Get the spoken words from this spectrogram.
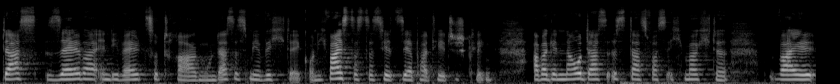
das selber in die Welt zu tragen. Und das ist mir wichtig. Und ich weiß, dass das jetzt sehr pathetisch klingt. Aber genau das ist das, was ich möchte. Weil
